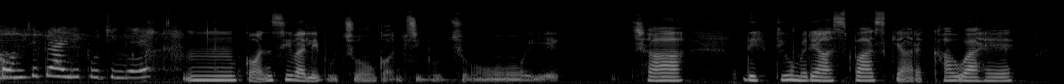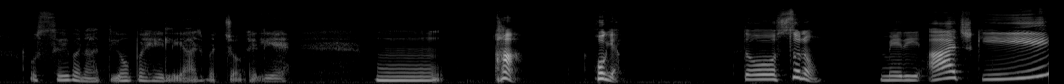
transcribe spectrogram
कौन सी पहेली पूछेंगे? हम्म, कौन सी वाली पूछूँ कौन सी पूछूँ? ये अच्छा देखती हूँ मेरे आसपास क्या रखा हुआ है। उससे बनाती हूँ पहेली आज बच्चों के लिए। हम्म, हाँ हो गया। तो सुनो मेरी आज की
